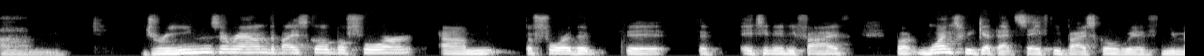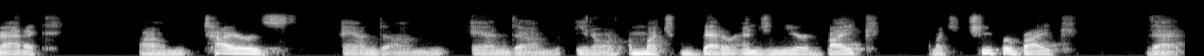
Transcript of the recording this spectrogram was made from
um, dreams around the bicycle before um, before the, the, the 1885. But once we get that safety bicycle with pneumatic um, tires and um, and um, you know a much better engineered bike, a much cheaper bike that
